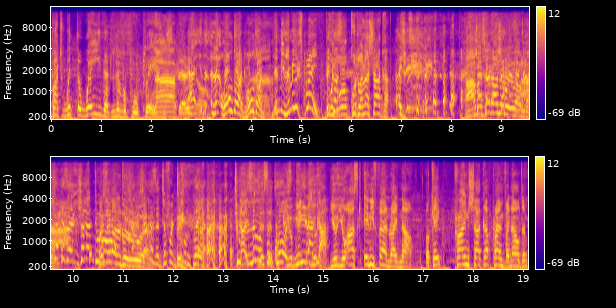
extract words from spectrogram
But with the way that Liverpool plays. Nah, Barry, Uh, no. l- hold on, hold on. Let me let me explain. Because kudwana shaka Ah, Shaka- Shaka Shaka's a- Ndorola, man. Shaka's a- Shaka But Shaka Ndorola- Ndorola. Shaka- Shaka's a different different player. to Guys, the Liverpool listen, cause, you, pick, you, you, you ask any fan right now okay prime shaka prime Wijnaldum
